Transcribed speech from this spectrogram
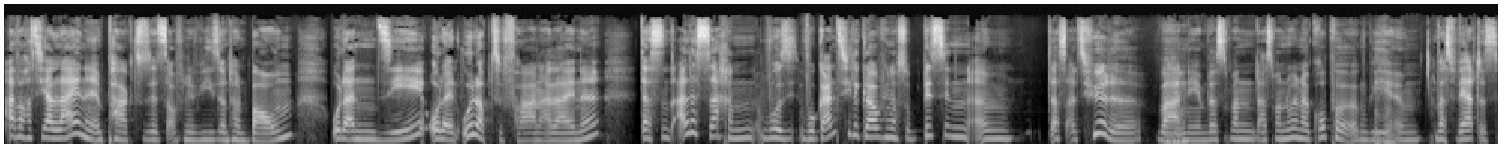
einfach sich alleine im Park zu setzen auf eine Wiese unter einen Baum oder an einen See oder in Urlaub zu fahren alleine. Das sind alles Sachen, wo, wo ganz viele, glaube ich, noch so ein bisschen ähm, das als Hürde wahrnehmen, dass man, dass man nur in einer Gruppe irgendwie ähm, was wert ist.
